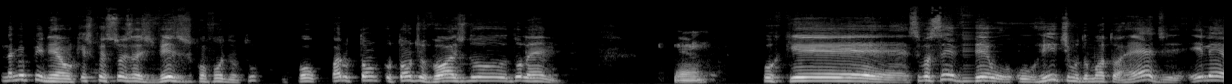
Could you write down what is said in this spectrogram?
na minha opinião, que as pessoas às vezes confundem um pouco para o tom, o tom de voz do, do Leme. É. Porque se você vê o, o, ritmo do Motorhead, ele é,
